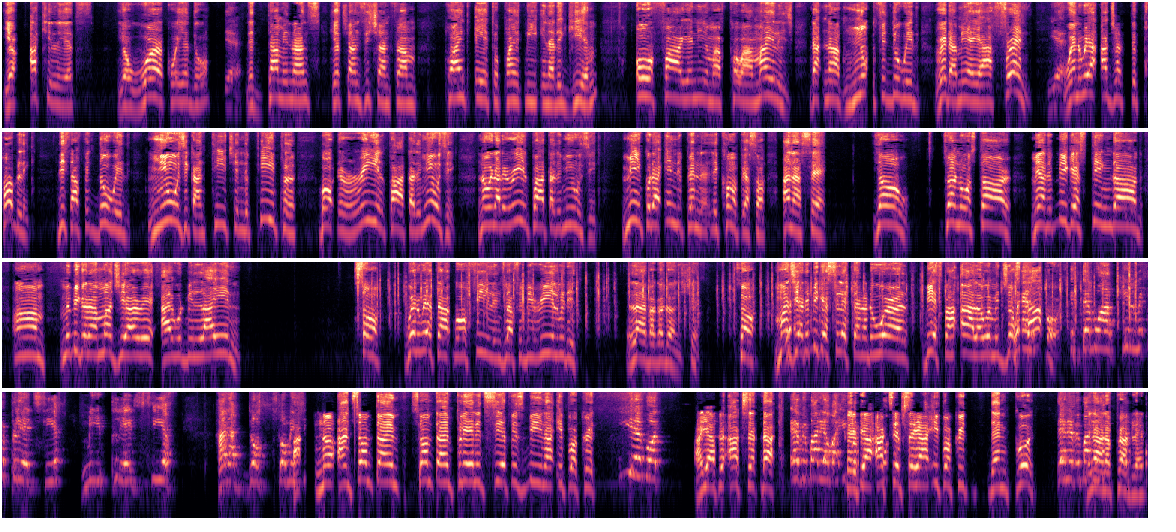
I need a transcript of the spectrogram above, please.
your accolades, your work what you do, Yeah. the dominance, your transition from point A to point B in the game, oh, how far your name of power mileage. That not have nothing to do with whether me or your friend. Yeah. When we are address the public, this have to do with music and teaching the people about the real part of the music. Knowing that the real part of the music, me could have independently come up here so and I say, Yo, John O Star, me are the biggest thing, dog. Um, me bigger than Magiare. I would be lying. So when we talk about feelings, we have to be real with it. Live I got done. Shit. So Maggi are the biggest selector in the world based on all of what we just Well, talk about. if them want kill me for play it safe, me play it safe. And I just so me Uh, no, and sometimes sometimes playing it safe is being a hypocrite. yeah, but And you have to accept that. everybody have a So if you accept say you're a hypocrite, then good. then everybody You know, no problem.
